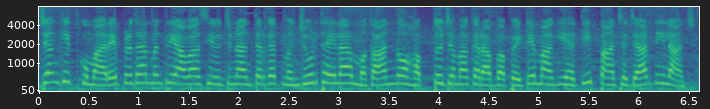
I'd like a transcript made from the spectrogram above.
જંકિત કુમારે પ્રધાનમંત્રી આવાસ યોજના અંતર્ગત મંજૂર થયેલા મકાનનો હપ્તો જમા કરાવવા પેટે માગી હતી પાંચ હજારની લાંચ.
